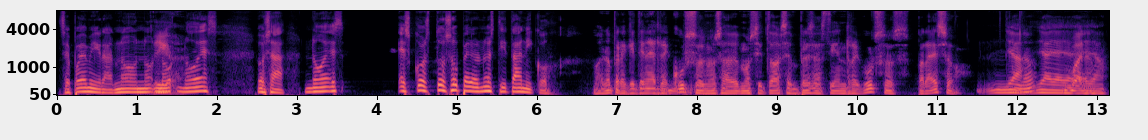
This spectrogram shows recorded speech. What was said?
se puede migrar, no, no, no, no es, o sea, no es, es costoso, pero no es titánico. Bueno, pero hay que tener recursos. No sabemos si todas las empresas tienen recursos para eso. Ya, ¿no? ya, ya, ya, Bueno. ya, ya.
